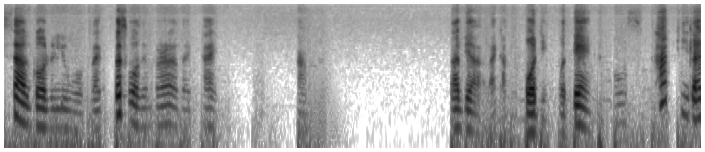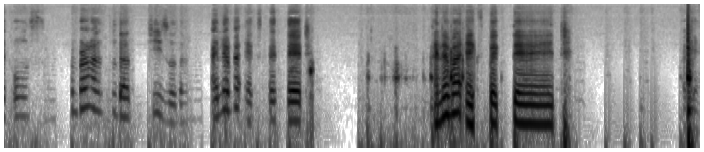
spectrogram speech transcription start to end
is how God really works. Like first I was embarrassed, like hi, um, I, like I'm a body, but then I was happy, like I was embarrassed to that Jesus. That I never expected. I never expected. Okay,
